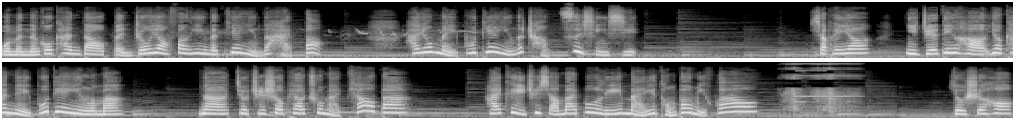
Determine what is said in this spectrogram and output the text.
我们能够看到本周要放映的电影的海报，还有每部电影的场次信息。小朋友，你决定好要看哪部电影了吗？那就去售票处买票吧，还可以去小卖部里买一桶爆米花哦。有时候，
